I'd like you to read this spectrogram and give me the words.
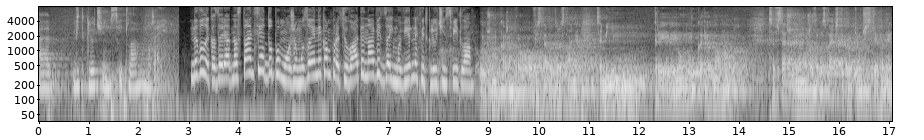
е, відключень світла в музеї. Невелика зарядна станція допоможе музейникам працювати навіть за ймовірних відключень світла. Якщо ми кажемо про офісне використання, це мінімум три ноутбука і одна. Це все, що він може забезпечити протягом 6 годин.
